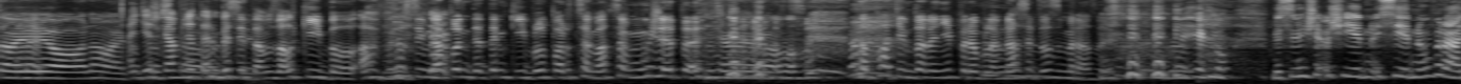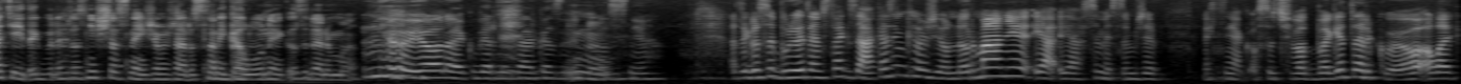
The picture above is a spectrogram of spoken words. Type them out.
To Ale- jo, no. Jako A ti říkám, že ten by si prostě tam vzal kýbl a prosím naplňte ten kýbl porcema, co můžete. Jo, jo. Zaplatím, to není problém, dá se to zmrazit. jako, myslím, že až jedno, si jednou vrátí, tak bude hrozně šťastný, že možná dostane galon jako zdarma. Jo, jo, no, jako věrný zákazník No. vlastně. A takhle se buduje ten vztah k zákazníkovi, že jo? Normálně, já, já si myslím, že nechci nějak osočovat bageterku, jo, ale uh,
